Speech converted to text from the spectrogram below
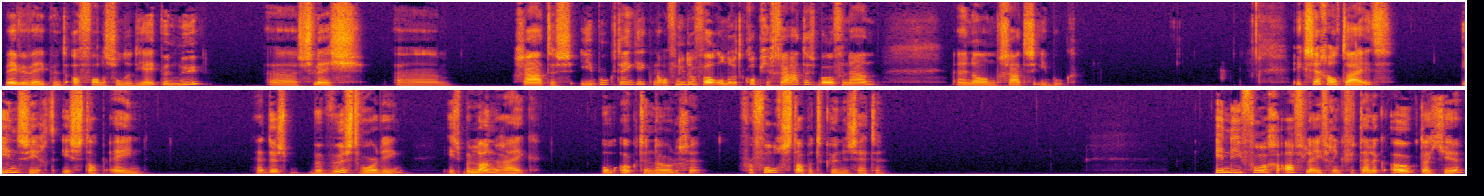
www.afvallenzonderdieet.nu uh, slash uh, gratis e-book, denk ik. Nou, of in ieder geval onder het kopje gratis bovenaan. En dan gratis e-book. Ik zeg altijd, inzicht is stap 1. dus bewustwording is belangrijk om ook de nodige vervolgstappen te kunnen zetten. In die vorige aflevering vertel ik ook dat je,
